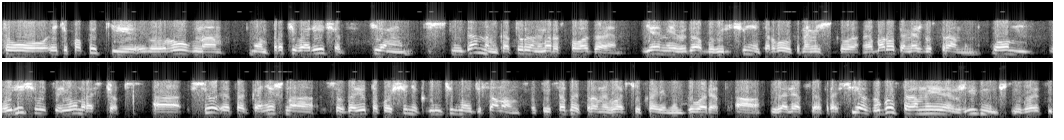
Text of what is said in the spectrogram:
то эти попытки ровно противоречат тем данным, которыми мы располагаем. Я имею в виду об увеличении торгово-экономического оборота между странами. Он увеличивается и он растет. А все это, конечно, создает такое ощущение когнитивного диссонанса. То есть, с одной стороны, власти Украины говорят о изоляции от России, а с другой стороны, жизнь, что называется,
